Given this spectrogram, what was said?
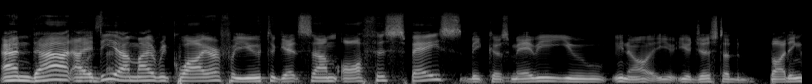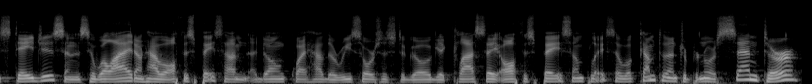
And that idea might require for you to get some office space because maybe you, you know, you, you're just at the budding stages and say, well, I don't have office space. I'm, I don't quite have the resources to go get Class A office space someplace. So we'll come to Entrepreneur Center.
